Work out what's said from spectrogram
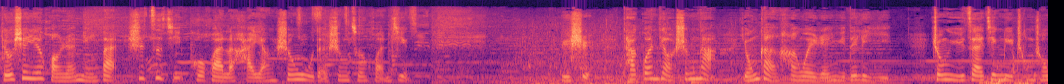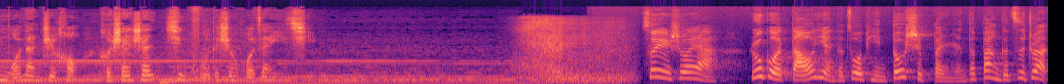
刘轩也恍然明白是自己破坏了海洋生物的生存环境。于是他关掉声呐，勇敢捍卫人鱼的利益。终于在经历重重磨难之后，和珊珊幸福的生活在一起。所以说呀，如果导演的作品都是本人的半个自传，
